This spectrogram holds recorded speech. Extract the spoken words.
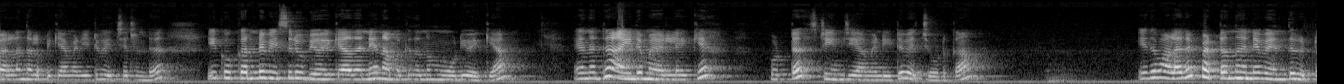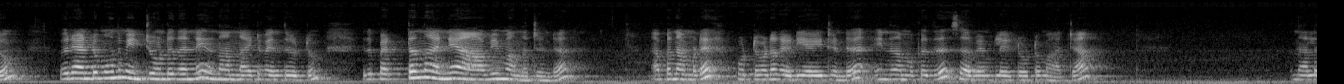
വെള്ളം തിളപ്പിക്കാൻ വേണ്ടിയിട്ട് വെച്ചിട്ടുണ്ട്. ഈ കുക്കറിന്റെ വിസിൽ ഉപയോഗിക്കാതെ തന്നെ നമുക്കിതൊന്ന് മൂടി വയ്ക്കാം എന്നിട്ട് അതിന്റെ മുകളിലേക്ക് പുട്ട് സ്റ്റീം ചെയ്യാൻ വേണ്ടിയിട്ട് വെച്ച് കൊടുക്കാം. ഇത് വളരെ പെട്ടെന്ന് തന്നെ വെന്ത് കിട്ടും. ഒരു രണ്ട് മൂന്ന് മിനിറ്റ് കൊണ്ട് തന്നെ ഇത് നന്നായിട്ട് വെന്ത് കിട്ടും. ഇത് പെട്ടെന്ന് തന്നെ ആവിയും വന്നിട്ടുണ്ട്. അപ്പം നമ്മുടെ പുട്ടുവട റെഡി ആയിട്ടുണ്ട്. ഇനി നമുക്കത് സെർവിങ് പ്ലേറ്റിലോട്ട് മാറ്റാം. നല്ല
